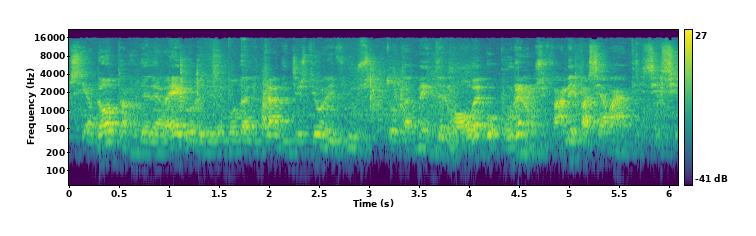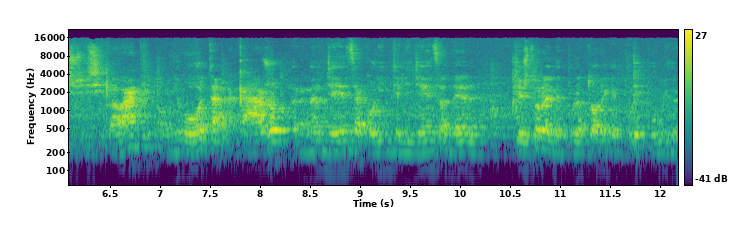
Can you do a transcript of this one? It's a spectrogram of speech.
si adottano delle regole, delle modalità di gestione dei flussi totalmente nuove oppure non si fanno dei passi avanti, si, si, si va avanti ogni volta a caso, per emergenza, con l'intelligenza del gestore del depuratore che è pure pubblico.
